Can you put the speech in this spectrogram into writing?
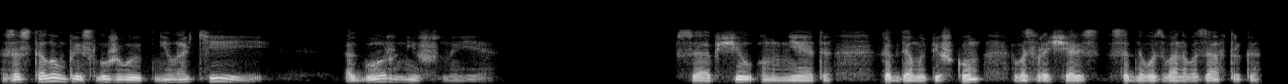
за столом прислуживают не лакеи, а горничные? Сообщил он мне это, когда мы пешком возвращались с одного званого завтрака,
